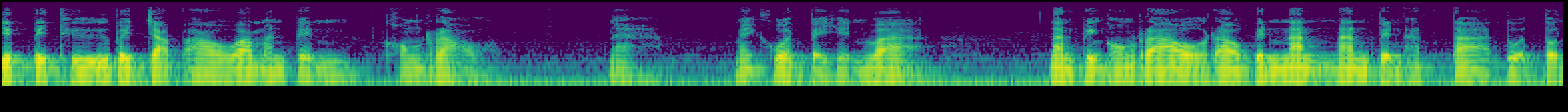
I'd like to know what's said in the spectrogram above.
ยึดไปถือไปจับเอาว่ามันเป็นของเรานะไม่ควรไปเห็นว่า นั่นเป็นของเรา เราเป็นนั่น นั่นเป็นอัตตาตัวตน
